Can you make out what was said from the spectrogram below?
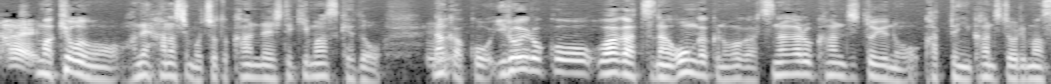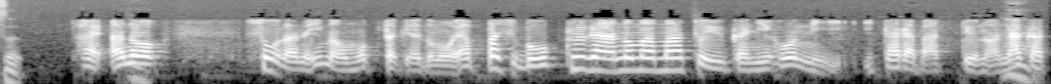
はい。まあ今日の、ね、話もちょっと関連してきますけど、なんかこういろいろこう輪がつな音楽の輪がつながる感じというのを勝手に感じております。はい、あの、そうだね、今思ったけれども、やっぱし僕があのままというか、日本にいたらばっていうのはなかっ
